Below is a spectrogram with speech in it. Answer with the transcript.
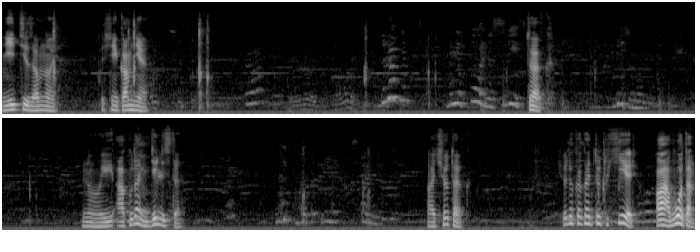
Не идти за мной. Точнее, ко мне. Так. Ну и... А куда они делись-то? А чё так? Что-то какая-то тут херь. А, вот он.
